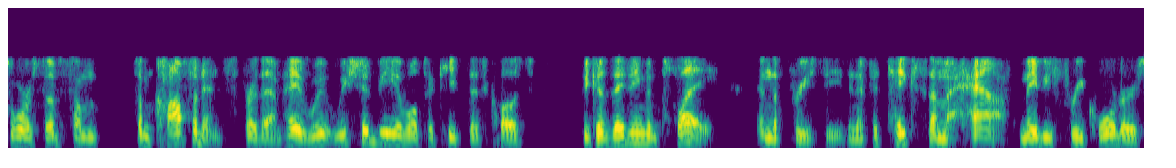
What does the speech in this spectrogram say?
source of some, some confidence for them. Hey, we, we should be able to keep this close because they didn't even play in the preseason. If it takes them a half, maybe three quarters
